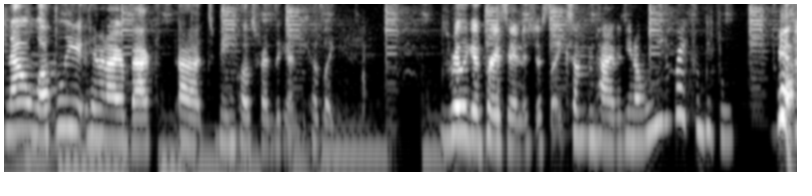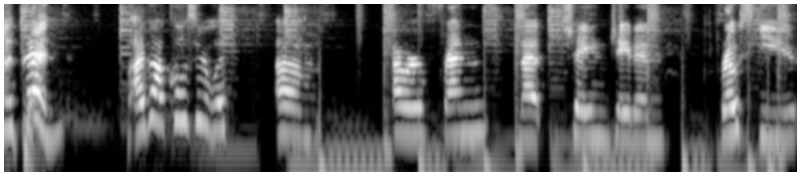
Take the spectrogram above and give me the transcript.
now luckily him and I are back uh, to being close friends again because like he's a really good person. It's just like sometimes you know we need a break from people. yeah. But yeah. then I got closer with um our friends that Shane, Jaden, Broski,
